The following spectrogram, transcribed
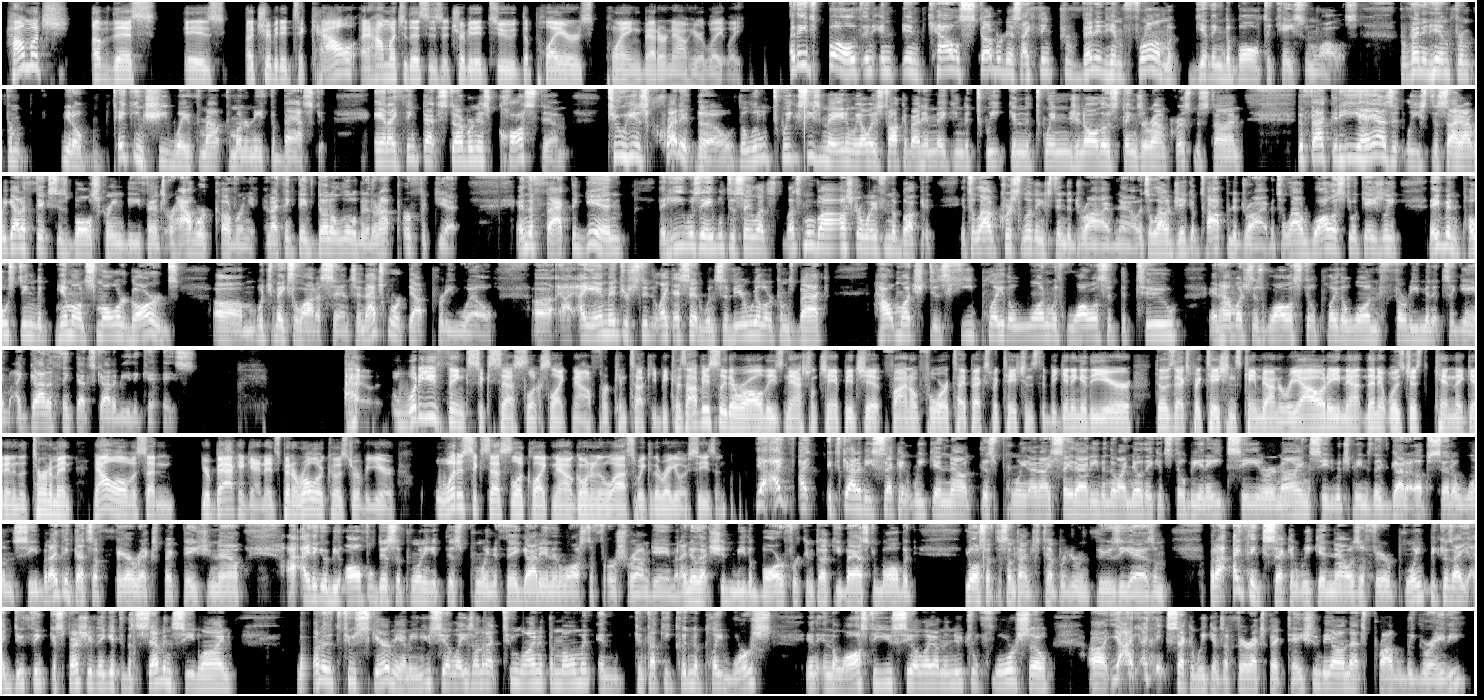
How much of this is attributed to Cal, and how much of this is attributed to the players playing better now here lately? I think it's both. And, and, and Cal's stubbornness, I think, prevented him from giving the ball to Cason Wallace, prevented him from from you know taking Tshiebwe from out from underneath the basket. And I think that stubbornness cost them. To his credit, though, the little tweaks he's made, and we always talk about him making the tweak and the twinge and all those things around Christmas time. The fact that he has at least decided right, we got to fix his ball screen defense or how we're covering it. And I think they've done a little bit. They're not perfect yet. And the fact again that he was able to say, let's let's move Oscar away from the bucket. It's allowed Chris Livingston to drive now. It's allowed Jacob Toppin to drive. It's allowed Wallace to occasionally. They've been posting the, him on smaller guards um, which makes a lot of sense. And that's worked out pretty well. Uh, I, I, am interested, like I said, when Sahvir Wheeler comes back, how much does he play the one with Wallace at the two? And how much does Wallace still play the one 30 minutes a game? I got to think that's got to be the case. What do you think success looks like now for Kentucky? Because obviously there were all these national championship, Final Four type expectations at the beginning of the year. Those expectations came down to reality. Now, then it was just can they get into the tournament? Now all of a sudden you're back again. It's been a roller coaster of a year. What does success look like now going into the last week of the regular season? Yeah, I, I it's got to be second weekend now at this point, and I say that even though I know they could still be an eight seed or a nine seed, which means they've got to upset a one seed. But I think that's a fair expectation now. I, I think it would be awful disappointing at this point if they got in and lost the first round game, and I know that shouldn't be the bar for Kentucky basketball, but you also have to sometimes temper your enthusiasm. But I, I think second weekend now is a fair point because I, I do think, especially if they get to the seven seed line, none of the two scare me. I mean, UCLA's on that two line at the moment, and Kentucky couldn't have played worse in, in the loss to UCLA on the neutral floor. So, uh, yeah, I, I, think second weekend's a fair expectation. Beyond that's probably gravy.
